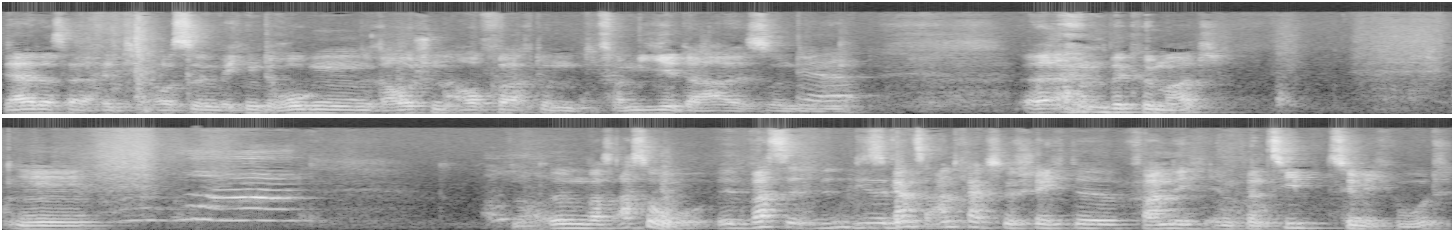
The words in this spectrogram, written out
ja, dass er halt aus irgendwelchen Drogenrauschen aufwacht und die Familie da ist und Ja. ihn äh, bekümmert. Mm. Noch irgendwas? Achso, was, diese ganze Antragsgeschichte fand ich im Prinzip ziemlich gut,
